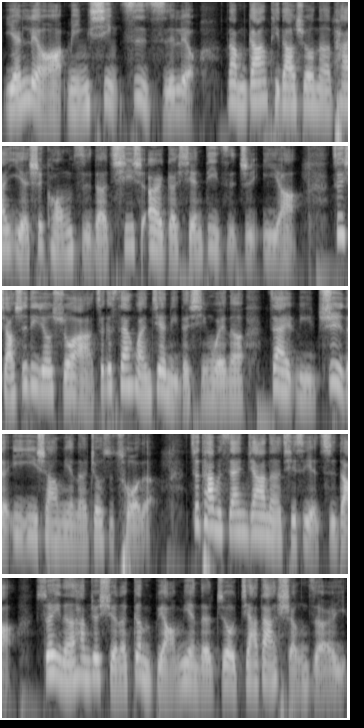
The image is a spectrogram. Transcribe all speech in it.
颜柳啊，名姓，字子柳。那我们刚刚提到说呢，他也是孔子的七十二个贤弟子之一啊。这个小师弟就说啊，这个三环见礼的行为呢，在礼制的意义上面呢，就是错的。这他们三家呢，其实也知道。所以呢，他们就选了更表面的，只有加大绳子而已，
